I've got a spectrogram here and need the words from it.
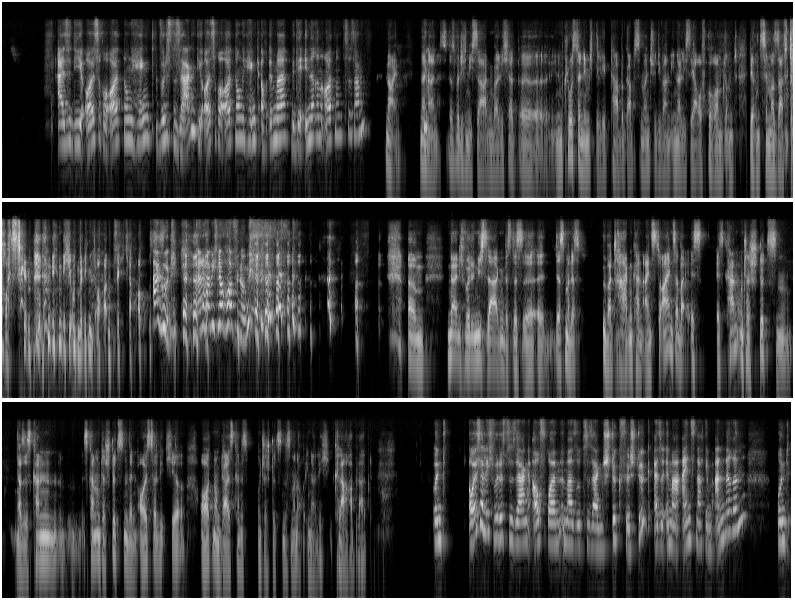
Also die äußere Ordnung hängt, würdest du sagen, die äußere Ordnung hängt auch immer mit der inneren Ordnung zusammen? Nein, Nein, nein, das, das, würde ich nicht sagen, weil ich halt, äh, in dem Kloster, in dem ich gelebt habe, gab es Mönche, die waren innerlich sehr aufgeräumt und deren Zimmer sah trotzdem nicht unbedingt ordentlich aus. Ah gut, dann habe ich noch Hoffnung. ähm, nein, ich würde nicht sagen, dass, das, äh, dass man das übertragen kann eins zu eins, aber es, es kann unterstützen, also es kann, es kann unterstützen, wenn äußerliche Ordnung da ist, kann es unterstützen, dass man auch innerlich klarer bleibt. Und äußerlich würdest du sagen, aufräumen immer sozusagen Stück für Stück, also immer eins nach dem anderen. Und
